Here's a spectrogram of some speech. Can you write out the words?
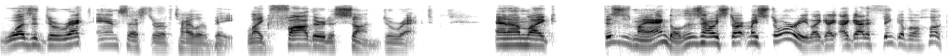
was a direct ancestor of Tyler Bate, like father to son, direct. And I'm like, this is my angle. This is how I start my story. Like, I, I got to think of a hook.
